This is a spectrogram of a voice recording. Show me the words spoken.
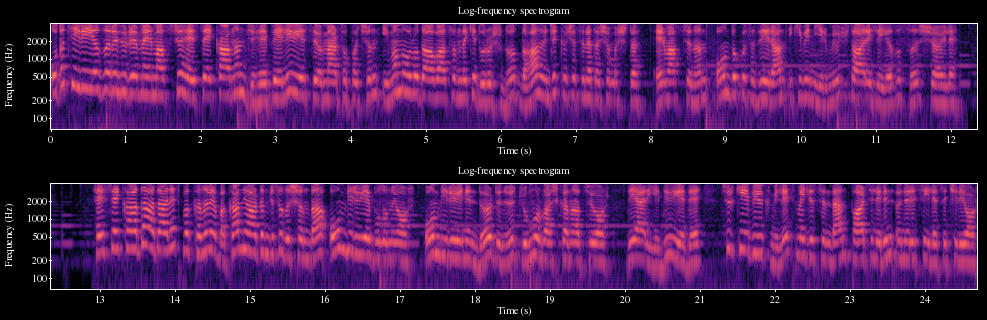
Oda TV yazarı Hürrem Elmasçı, HSK'nın CHP'li üyesi Ömer Topaç'ın İmamoğlu davasındaki duruşunu daha önce köşesine taşımıştı. Elmasçı'nın 19 Haziran 2023 tarihli yazısı şöyle. HSK'da Adalet Bakanı ve Bakan Yardımcısı dışında 11 üye bulunuyor. 11 üyenin 4'ünü Cumhurbaşkanı atıyor. Diğer 7 üye de Türkiye Büyük Millet Meclisi'nden partilerin önerisiyle seçiliyor.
